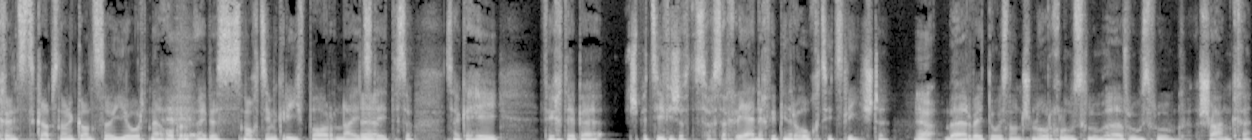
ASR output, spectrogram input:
können es, glaube ich, noch nicht ganz so einordnen, aber eben, es macht es immer greifbar. Und jetzt ja. so sagen, hey, vielleicht eben spezifisch auf das, so ein bisschen ähnlich wie bei einer Hochzeitsliste Ja. Wer will uns noch einen Schnorchelausflug äh, schenken?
